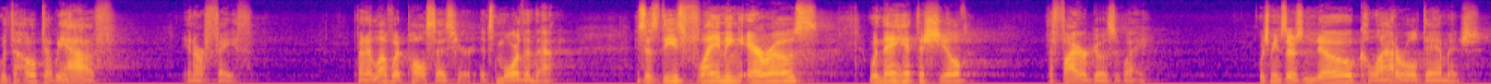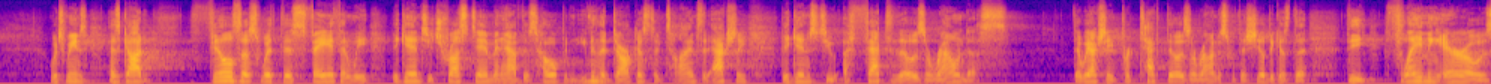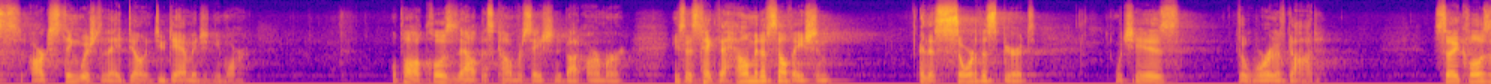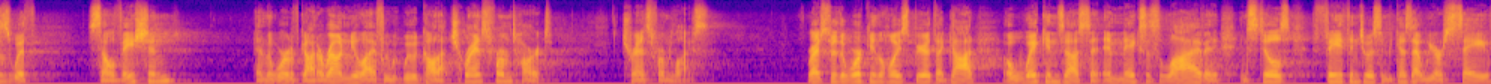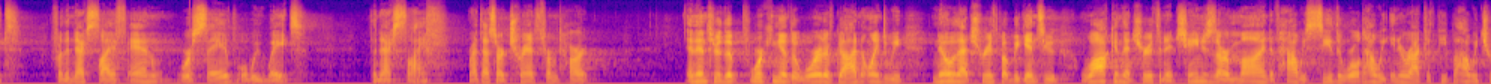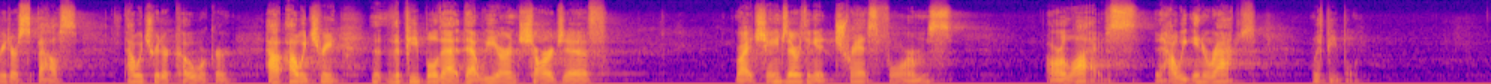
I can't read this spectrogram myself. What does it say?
with the hope that we have in our faith. But I love what Paul says here. It's more than that. He says, These flaming arrows, when they hit the shield, the fire goes away which means there's no collateral damage, which means as God fills us with this faith and we begin to trust Him and have this hope, and even the darkest of times, it actually begins to affect those around us. That we actually protect those around us with the shield because the, the flaming arrows are extinguished and they don't do damage anymore. Well, Paul closes out this conversation about armor. He says, Take the helmet of salvation and the sword of the Spirit, which is the Word of God. So he closes with salvation and the Word of God. Around New Life, we, we would call that transformed heart, transformed lives. Right? It's through the working of the Holy Spirit that God awakens us and, and makes us alive and instills faith into us. And because that, we are saved for the next life and we're saved while we wait the next life. Right? That's our transformed heart. And then through the working of the Word of God, not only do we know that truth, but begin to walk in that truth, and it changes our mind of how we see the world, how we interact with people, how we treat our spouse, how we treat our coworker, how, how we treat the, the people that, that we are in charge of. Right? It changes everything. It transforms our lives and how we interact with people.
